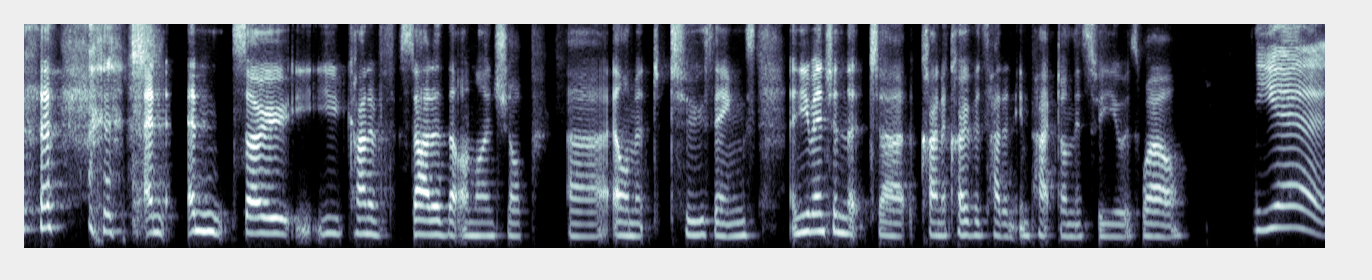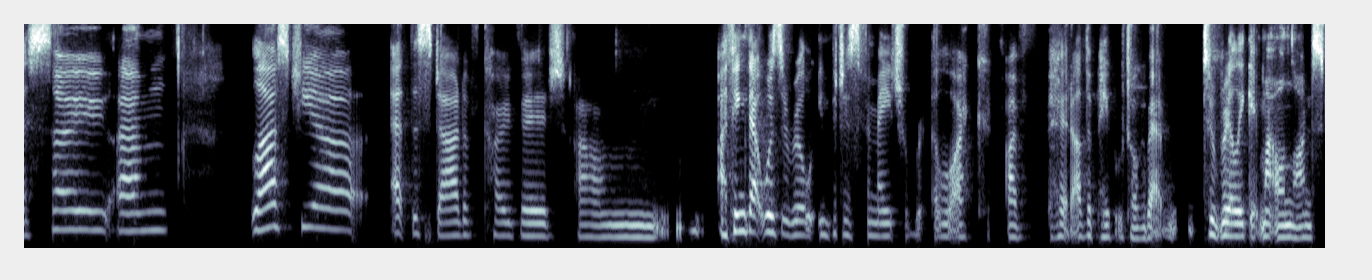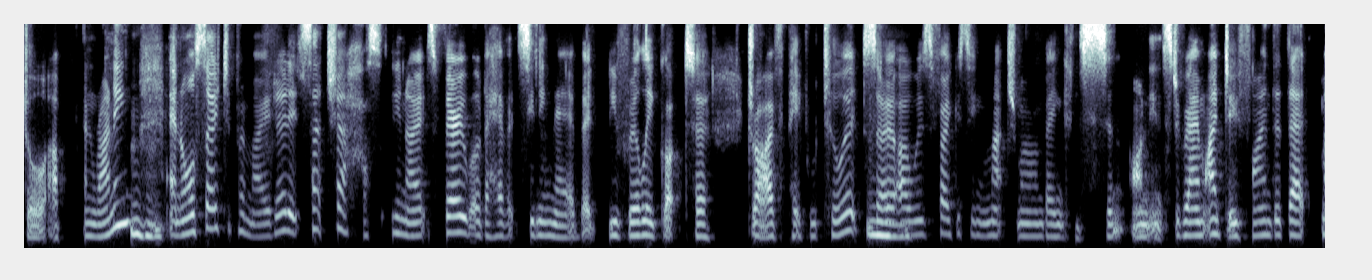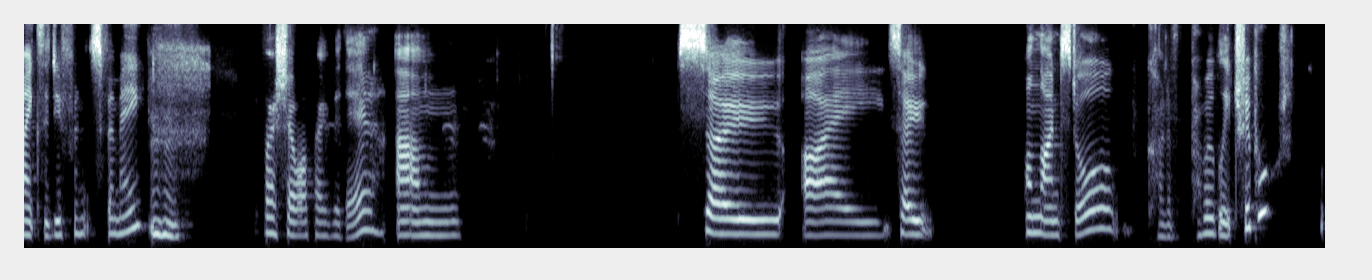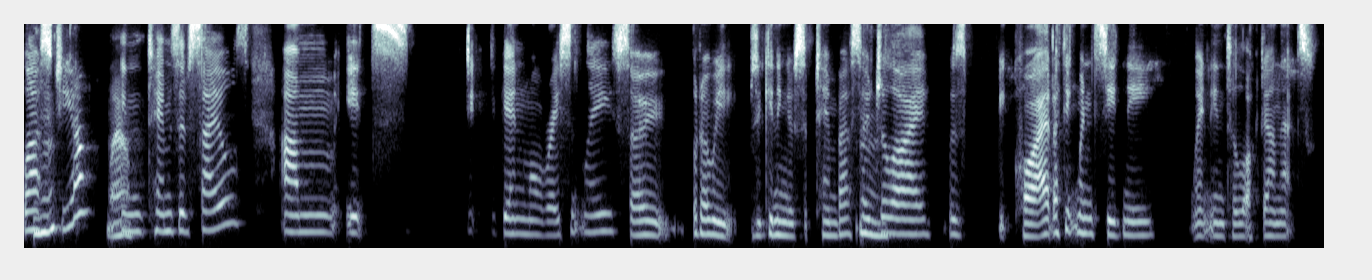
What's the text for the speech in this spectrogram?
and and so you kind of started the online shop uh, element to things, and you mentioned that uh, kind of COVID's had an impact on this for you as well. Yeah. So um, last year at the start of COVID, um, I think that was a real impetus for me to, like, I've heard other people talk about, to really get my online store up and running Mhm. and also to promote it. It's such a hustle, you know, it's very well to have it sitting there, but you've really got to drive people to it. So Mm. I was focusing much more on being consistent on Instagram. I do find that that makes a difference for me Mhm. if I show up over there. Um, so I so online store kind of probably tripled last year Wow. in terms of sales. Um, it's dipped again more recently. So what are we? Beginning of September. So Mm. July was a bit quiet. I think when Sydney went into lockdown, that's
